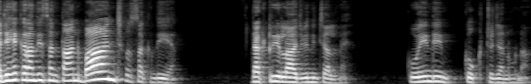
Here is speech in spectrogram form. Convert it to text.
ਅਜਿਹੇ ਘਰਾਂ ਦੀ ਸੰਤਾਨ ਬਾਂਝ ਹੋ ਸਕਦੀ ਹੈ। ਡਾਕਟਰੀ ਇਲਾਜ ਵੀ ਨਹੀਂ ਚੱਲਣੇ ਕੋਈ ਨਹੀਂ, ਕੁੱਖ ਚ ਜਨਮਣਾ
